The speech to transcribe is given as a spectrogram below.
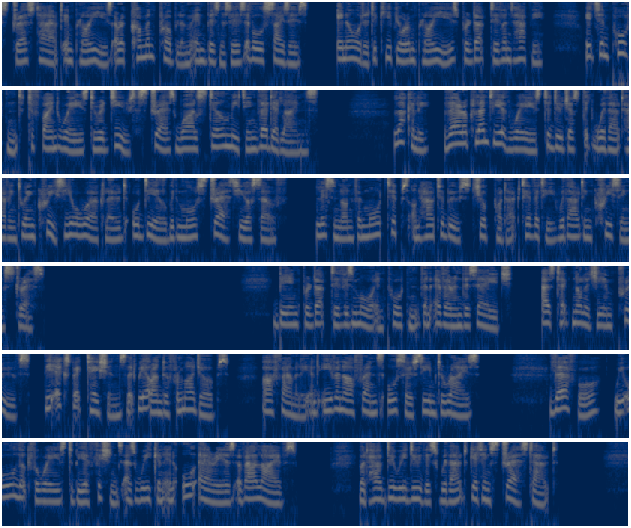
Stressed out employees are a common problem in businesses of all sizes. In order to keep your employees productive and happy, it's important to find ways to reduce stress while still meeting their deadlines. Luckily, there are plenty of ways to do just that without having to increase your workload or deal with more stress yourself. Listen on for more tips on how to boost your productivity without increasing stress. Being productive is more important than ever in this age. As technology improves, the expectations that we are under from our jobs, our family and even our friends also seem to rise. Therefore, we all look for ways to be efficient as we can in all areas of our lives. But how do we do this without getting stressed out?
